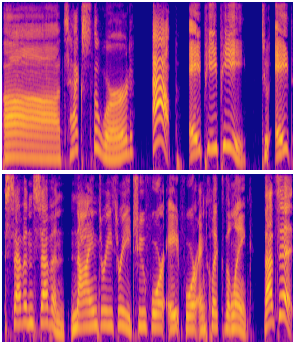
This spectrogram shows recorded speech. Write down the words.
Uh, text the word app, APP, to 877 933 2484 and click the link. That's it.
